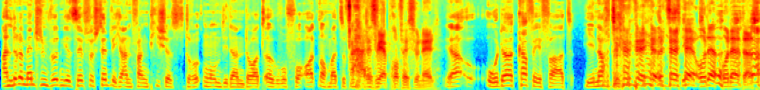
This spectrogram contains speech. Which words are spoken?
andere Menschen würden jetzt selbstverständlich anfangen, T-Shirts zu drücken, um die dann dort irgendwo vor Ort nochmal zu verkaufen. Ah, das wäre professionell. Ja, oder Kaffeefahrt, je nachdem. oder, oder das.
